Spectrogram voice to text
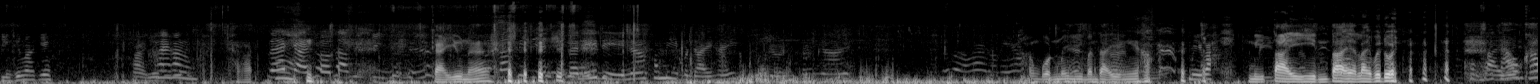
กินขึ้นมากินใช่เลยใช่ค่ะลุงครับแม่ไก่โทรศัพท์จริงไกลอยู่นะ แต่นี้ดีนะเขามีบันไดให้เดินขึ้นง่ายข้างบนไม่มีบันไดอย่างเงี้ยครับ มีปะมีไต่หินไต่อะไรไปด้วยเข้าเข้า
